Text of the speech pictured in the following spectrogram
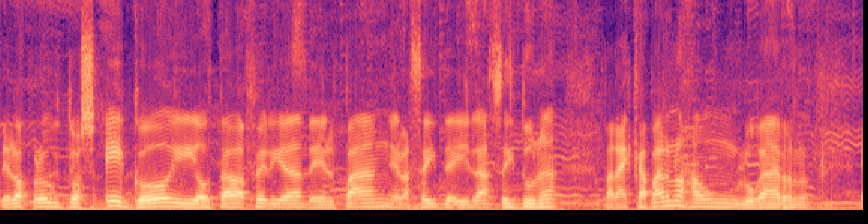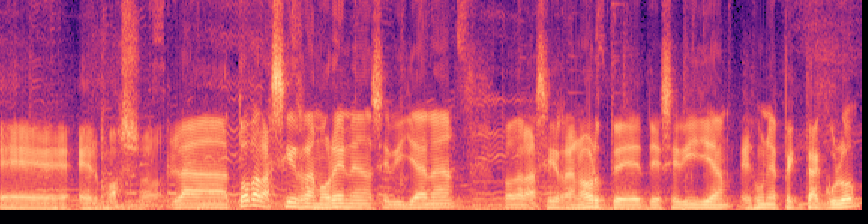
de los productos eco y octava feria del pan, el aceite y la aceituna para escaparnos a un lugar eh, hermoso. La, toda la Sierra Morena sevillana, toda la Sierra Norte de Sevilla es un espectáculo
